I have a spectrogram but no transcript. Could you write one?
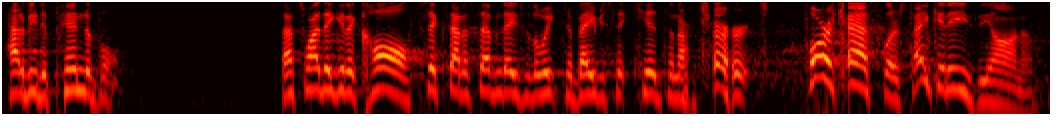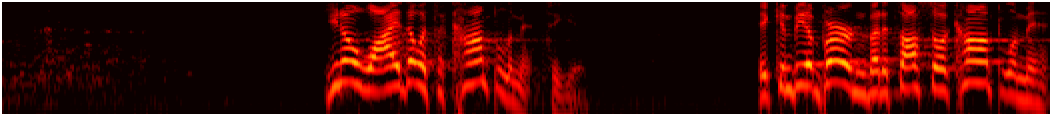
how to be dependable. That's why they get a call six out of seven days of the week to babysit kids in our church. Poor Kesslers, take it easy on them. You know why, though? It's a compliment to you. It can be a burden, but it's also a compliment.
